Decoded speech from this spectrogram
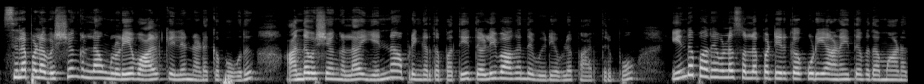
சில பல விஷயங்கள்லாம் உங்களுடைய வாழ்க்கையில் நடக்க போகுது. அந்த விஷயங்கள்லாம் என்ன அப்படிங்கிறத பற்றி தெளிவாக இந்த வீடியோவில் பார்த்துருப்போம். இந்த பதவியில் சொல்லப்பட்டிருக்கக்கூடிய அனைத்து விதமான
